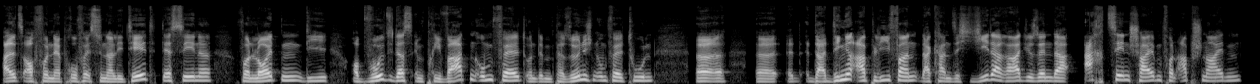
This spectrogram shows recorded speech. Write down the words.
als auch von der Professionalität der Szene, von Leuten, die, obwohl sie das im privaten Umfeld und im persönlichen Umfeld tun, äh, äh, da Dinge abliefern, da kann sich jeder Radiosender 18 Scheiben von abschneiden.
